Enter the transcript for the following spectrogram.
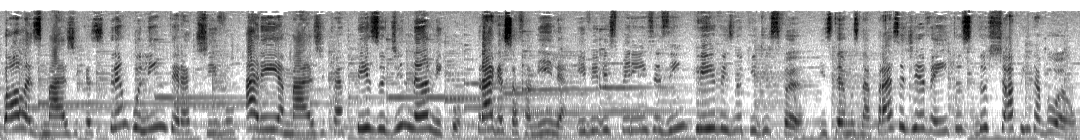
bolas mágicas, trampolim interativo, areia mágica, piso dinâmico. Traga sua família e vive experiências incríveis no Kids Fun. Estamos na praça de eventos do Shopping Tabuão.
